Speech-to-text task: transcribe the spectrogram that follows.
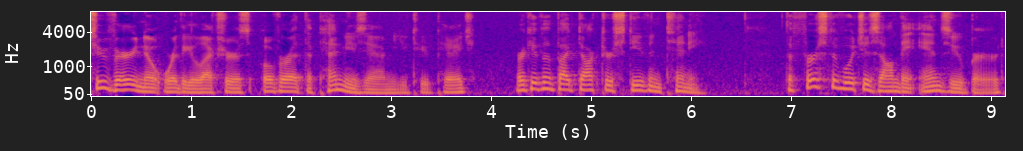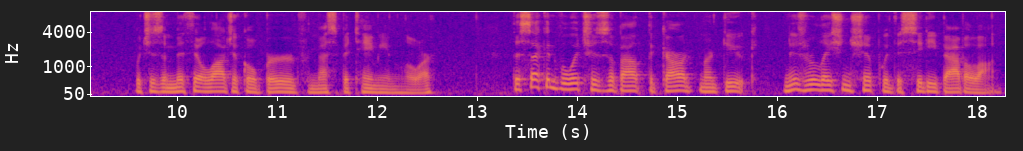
Two very noteworthy lectures over at the Penn Museum YouTube page are given by Dr. Stephen Tinney. The first of which is on the Anzu bird, which is a mythological bird from Mesopotamian lore. The second of which is about the god Marduk and his relationship with the city Babylon.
